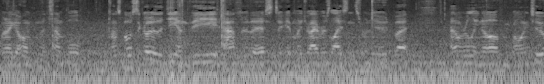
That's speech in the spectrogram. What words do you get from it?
when I get home from the temple. I'm supposed to go to the DMV after this to get my driver's license renewed, but I don't really know if I'm going to.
